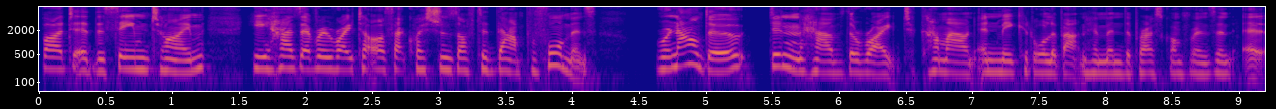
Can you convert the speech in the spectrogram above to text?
But at the same time, he has every right to ask that questions after that performance. Ronaldo didn't have the right to come out and make it all about him in the press conference, and uh,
